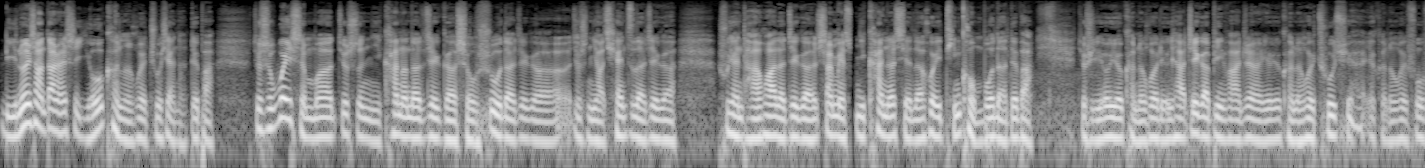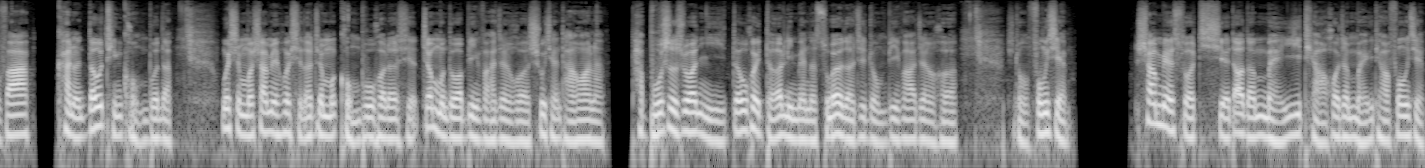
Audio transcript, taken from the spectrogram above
理论上当然是有可能会出现的，对吧？就是为什么就是你看到的这个手术的这个，就是你要签字的这个术前谈话的这个上面，你看着写的会挺恐怖的，对吧？就是有有可能会留下这个并发症，又有可能会出血，有可能会复发。看着都挺恐怖的，为什么上面会写的这么恐怖，或者写这么多并发症或术前谈话呢？它不是说你都会得里面的所有的这种并发症和这种风险。上面所写到的每一条或者每一条风险，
